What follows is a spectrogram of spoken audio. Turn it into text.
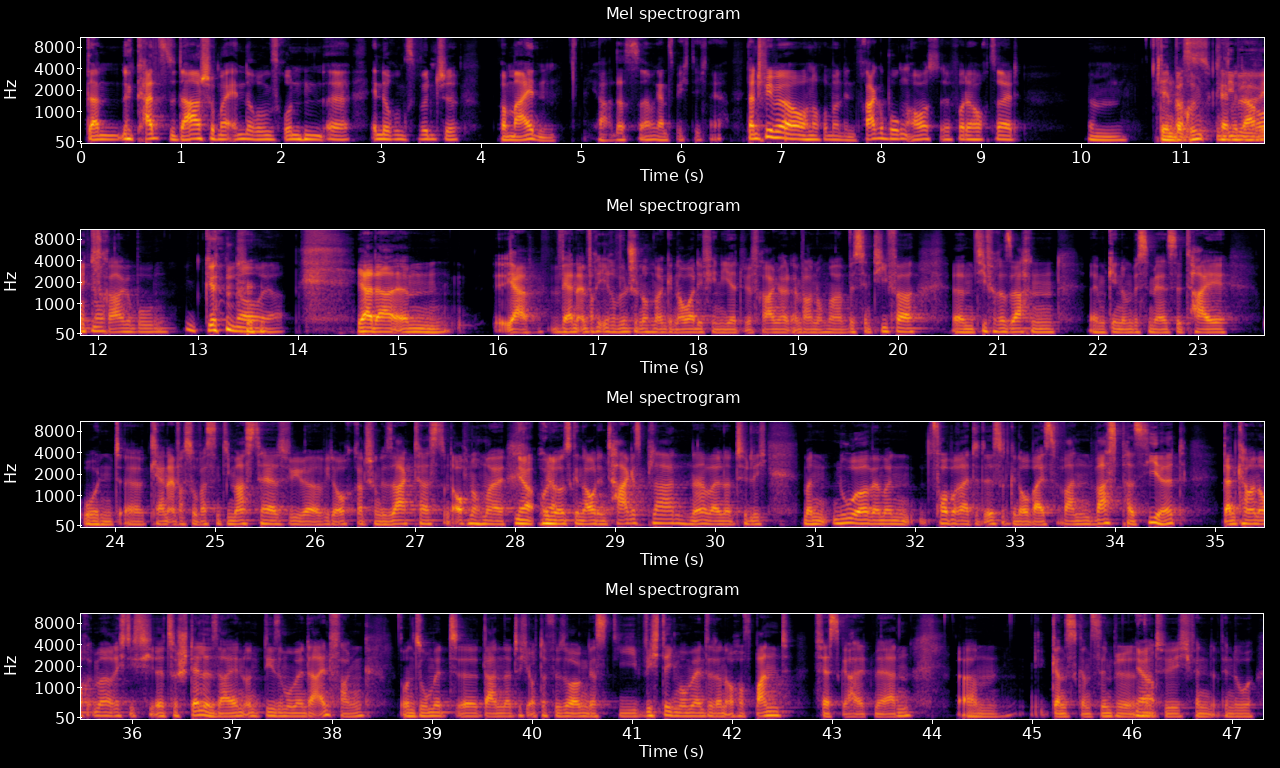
dann kannst du da schon mal Änderungsrunden, äh, Änderungswünsche vermeiden. Ja, das ist äh, ganz wichtig. Ne? Dann spielen wir auch noch immer den Fragebogen aus äh, vor der Hochzeit. Ähm, den berühmten Liebe Fragebogen. Genau, ja. ja, da ähm, ja, werden einfach ihre Wünsche nochmal genauer definiert. Wir fragen halt einfach nochmal ein bisschen tiefer, ähm, tiefere Sachen, ähm, gehen noch ein bisschen mehr ins Detail und äh, klären einfach so, was sind die Must-Haves, wie, wie, du auch gerade schon gesagt hast. Und auch nochmal ja, holen ja. wir uns genau den Tagesplan, ne? weil natürlich man nur, wenn man vorbereitet ist und genau weiß, wann was passiert, dann kann man auch immer richtig äh, zur Stelle sein und diese Momente einfangen und somit äh, dann natürlich auch dafür sorgen, dass die wichtigen Momente dann auch auf Band festgehalten werden. Ähm, ganz, ganz simpel ja. natürlich, wenn, wenn du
